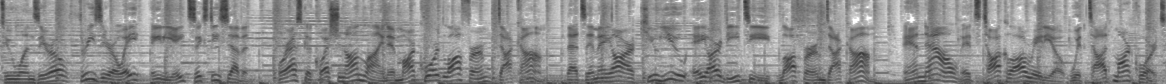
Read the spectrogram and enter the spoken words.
210-308-8867 or ask a question online at marquardtlawfirm.com. That's M-A-R-Q-U-A-R-D-T lawfirm.com. And now it's Talk Law Radio with Todd Marquardt.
